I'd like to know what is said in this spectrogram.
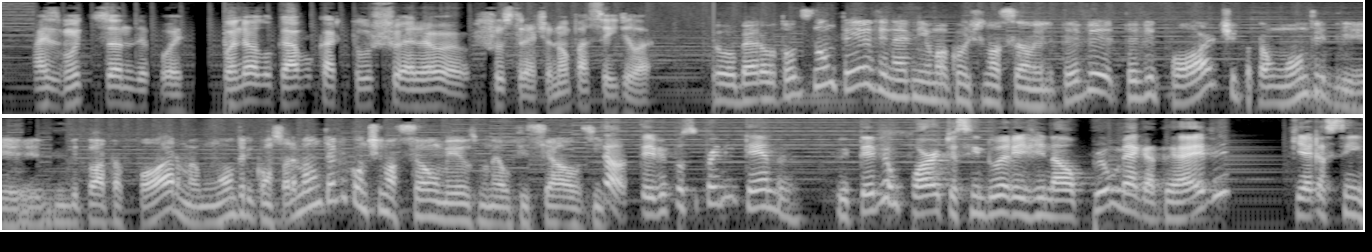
mas muitos anos depois. Quando eu alugava o cartucho era frustrante, eu não passei de lá. O Battletoads não teve, né, nenhuma continuação. Ele teve, teve porte pra um monte de, de plataforma, um monte de console, mas não teve continuação mesmo, né, oficial, assim. Não, teve pro Super Nintendo. E teve um port assim do original pro Mega Drive, que era assim,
